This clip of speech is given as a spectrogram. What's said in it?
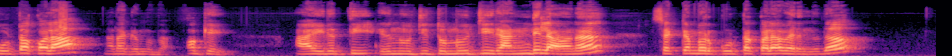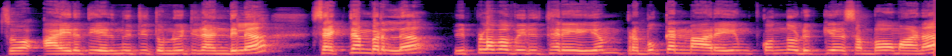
കൂട്ടക്കൊല നടക്കുന്നത്. ഓക്കെ ആയിരത്തി എഴുന്നൂറ്റി തൊണ്ണൂറ്റി രണ്ടിലാണ് സെപ്റ്റംബർ കൂട്ടക്കൊല വരുന്നത്. സോ ആയിരത്തി എഴുന്നൂറ്റി തൊണ്ണൂറ്റി രണ്ടിൽ സെപ്റ്റംബറിൽ വിപ്ലവ വിരുദ്ധരെയും പ്രഭുക്കന്മാരെയും കൊന്നൊടുക്കിയ സംഭവമാണ്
